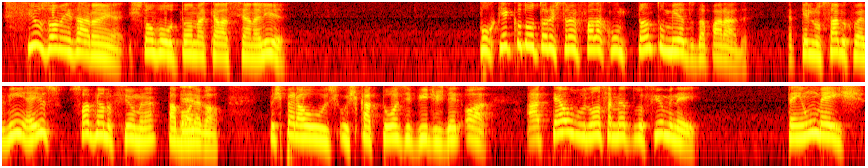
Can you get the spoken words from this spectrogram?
Se os Homens-Aranha estão voltando naquela cena ali, por que, que o Doutor Estranho fala com tanto medo da parada? É porque ele não sabe o que vai vir? É isso? Só vendo o filme, né? Tá bom, É. legal. Vou esperar os, os 14 vídeos dele. Ó, até o lançamento do filme, Ney, tem um mês.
